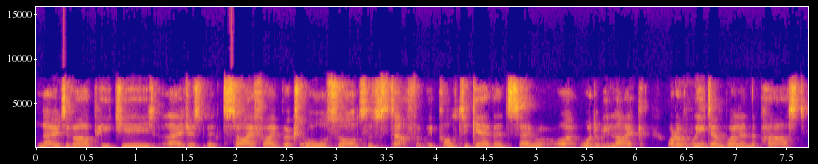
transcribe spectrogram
loads of RPGs, loads of sci-fi books, all sorts of stuff that we pulled together to say what, what, what do we like, what have we done well in the past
